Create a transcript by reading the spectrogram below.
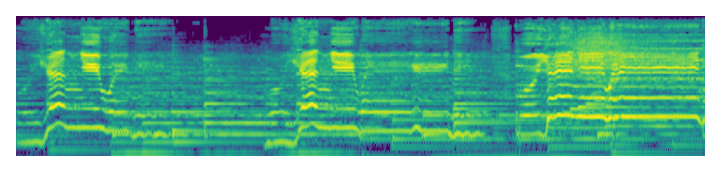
我愿意为你，我愿意为你，我愿意为你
